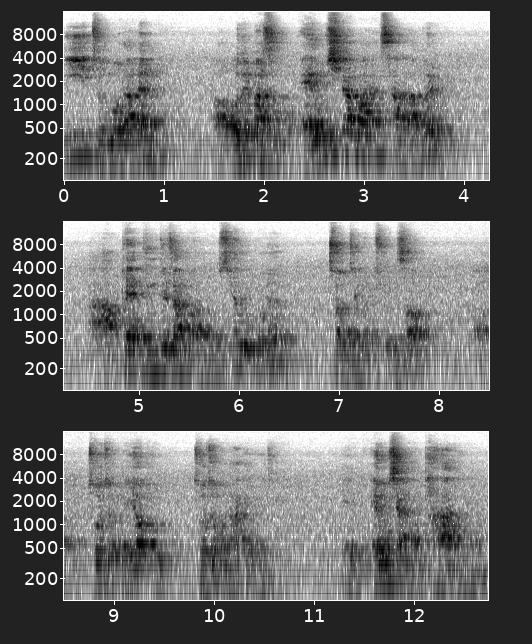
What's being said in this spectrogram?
이 드보라는 어, 오늘 말씀 에웃이라고 하는 사람을 앞에 군대장관으로 세우고는 전쟁을 뒤에서 어, 조정 여기 조정을 하게 되죠. 예, 에웃이 아니라 바람이에요.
